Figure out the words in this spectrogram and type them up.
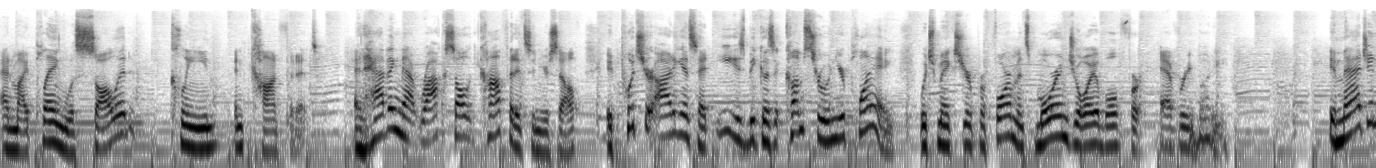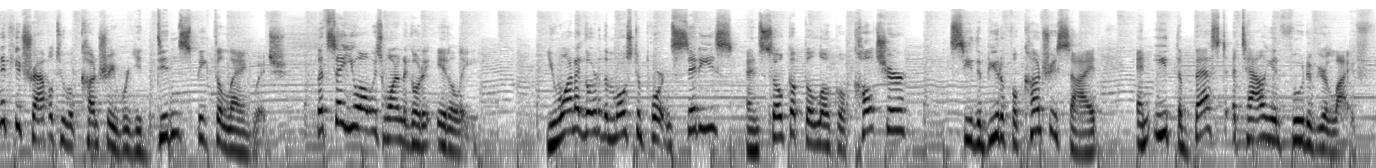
And my playing was solid, clean, and confident. And having that rock solid confidence in yourself, it puts your audience at ease because it comes through in your playing, which makes your performance more enjoyable for everybody. Imagine if you traveled to a country where you didn't speak the language. Let's say you always wanted to go to Italy. You want to go to the most important cities and soak up the local culture, see the beautiful countryside, and eat the best Italian food of your life.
